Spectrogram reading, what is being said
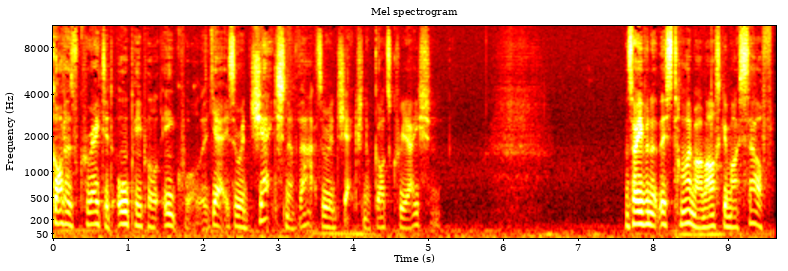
God has created all people equal. Yeah, it's a rejection of that. It's a rejection of God's creation. And so, even at this time, I'm asking myself,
